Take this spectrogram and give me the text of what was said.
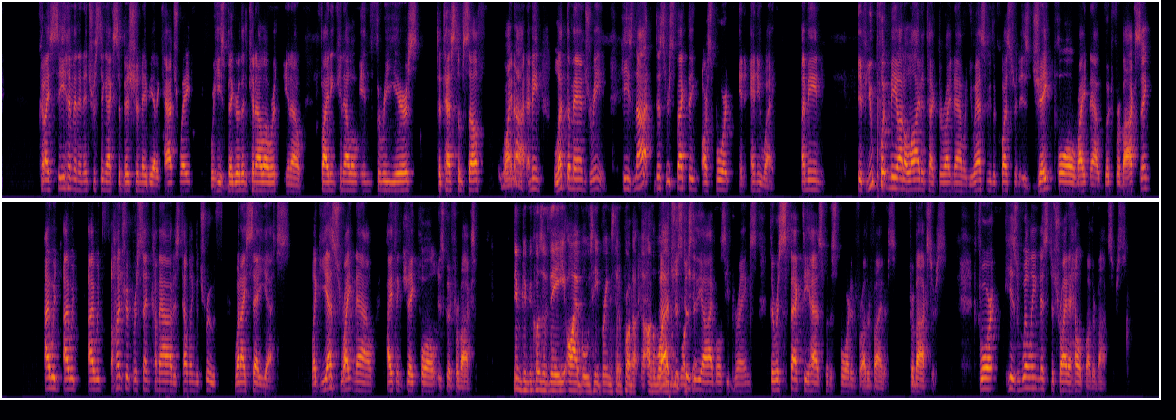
Could I see him in an interesting exhibition, maybe at a catch weight where he's bigger than Canelo or, you know, fighting Canelo in three years to test himself? Why not? I mean, let the man dream. He's not disrespecting our sport in any way. I mean, if you put me on a lie detector right now and you ask me the question, is Jake Paul right now good for boxing? I would, I would, I would 100% come out as telling the truth when I say yes. Like, yes, right now, I think Jake Paul is good for boxing. Simply because of the eyeballs he brings to the product that otherwise. Not just because of the eyeballs he brings, the respect he has for the sport and for other fighters, for boxers, for his willingness to try to help other boxers.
